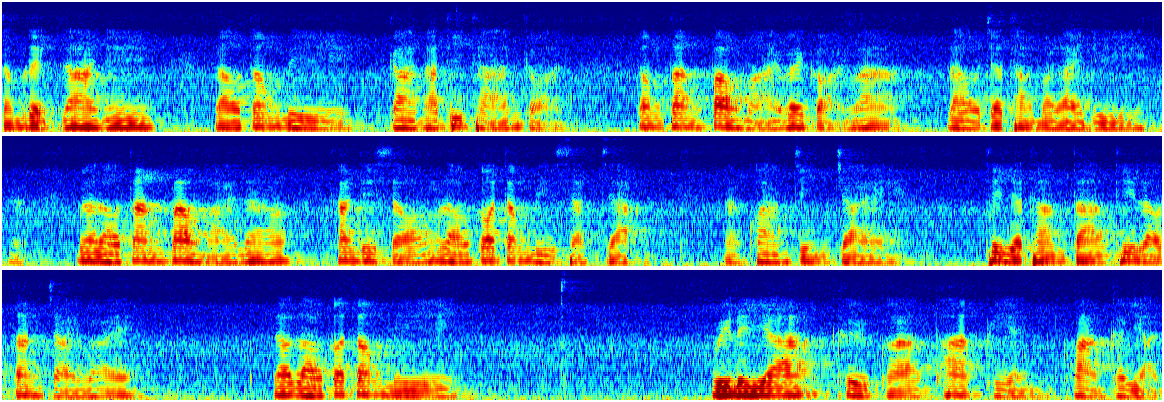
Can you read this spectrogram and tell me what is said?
สำเร็จได้นี้ เราต้องมีการอธิษฐานก่อน ต้องตั้งเป้าหมายไว้ก่อนว่า เราจะทำอะไรดี เมื่อเราตั้งเป้าหมายแล้ว ขั้นที่สองเราก็ต้องมีสัจจะความจริงใจ ที่จะทำตามที่เราตั้งใจไว้ แล้วเราก็ต้องมีวิริยะคือความภาคเพียรความขยัน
